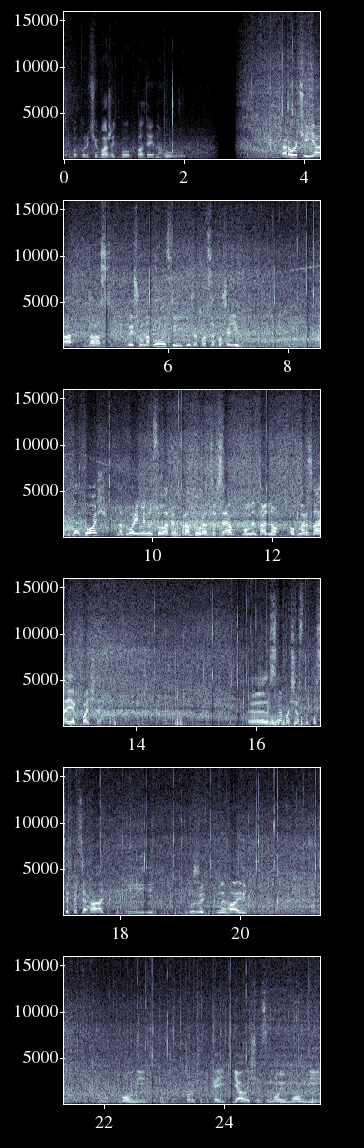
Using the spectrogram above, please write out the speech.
Треба, коротше, важить, бо падає на голову. Коротше, я зараз вийшов на вулицю і дуже про це пожалів. Іде дощ, на дворі мінусова температура, це все моментально обмерзає, як бачите. Е, З неба зараз тупо сипеться град і дуже мигають молнії. Коротше, таке явище зимою молнії.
